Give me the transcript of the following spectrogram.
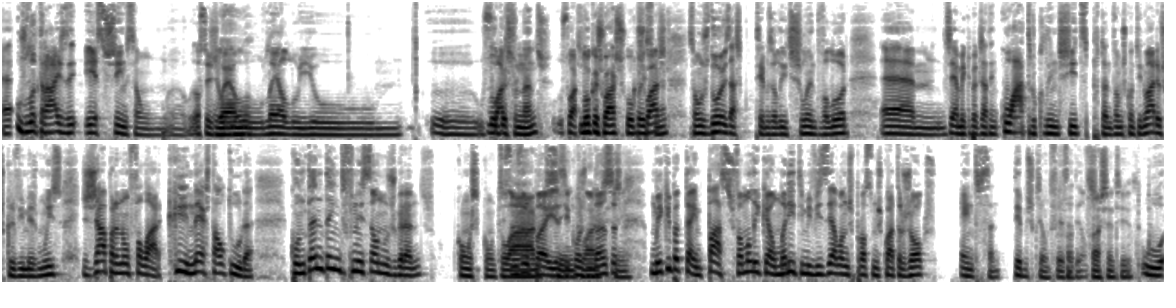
Uh, os laterais, esses sim são, uh, ou seja, Lelo. o Lelo e o, uh, o Lucas Soares. Fernandes. Soares. Lucas Soares, desculpa, isso Soares, são os dois, acho que temos ali excelente valor. Um, é uma equipa que já tem quatro clean sheets, portanto vamos continuar. Eu escrevi mesmo isso. Já para não falar que nesta altura, com tanta indefinição nos grandes, com as competições Claro europeias sim, e com as claro mudanças, uma equipa que tem Passos, Famalicão, Marítimo e Vizela nos próximos quatro jogos é interessante. Temos que ter um defesa deles. Faz sentido. O, uh,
